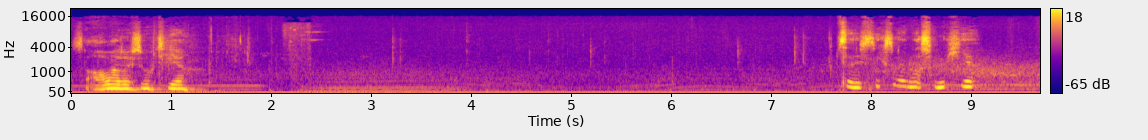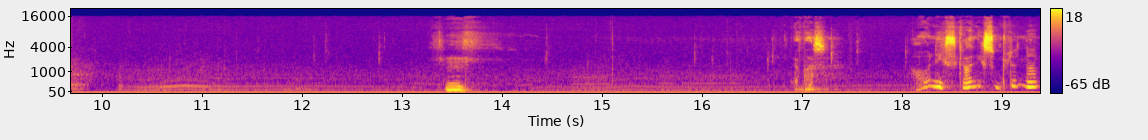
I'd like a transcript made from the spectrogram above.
So, auch mal durchsucht hier. Gibt's da nicht nichts irgendwas für mich hier? Hm. Was? Auch nichts, gar nichts zum Plündern.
